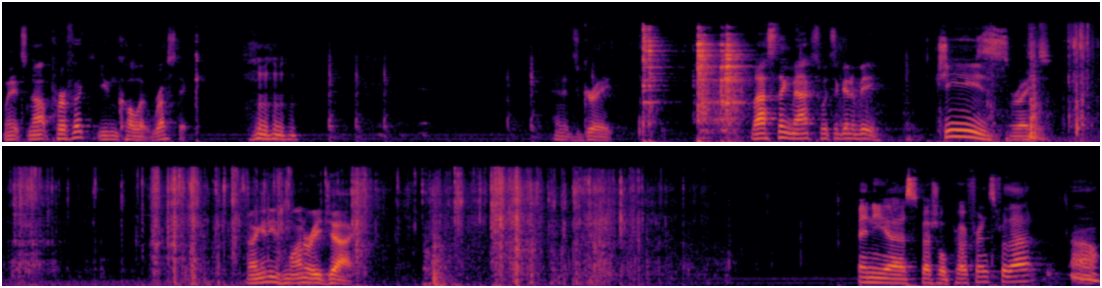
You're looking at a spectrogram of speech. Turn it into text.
when it's not perfect, you can call it rustic. and it's great. Last thing, Max. What's it going to be? Cheese. Right. I'm going to use Monterey Jack. Any uh, special preference for that? Oh,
